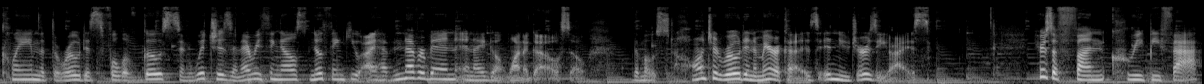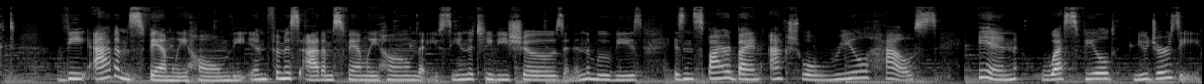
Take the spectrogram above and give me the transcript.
claim that the road is full of ghosts and witches and everything else. No, thank you. I have never been and I don't want to go. So, the most haunted road in America is in New Jersey, guys. Here's a fun, creepy fact. The Addams family home, the infamous Addams family home that you see in the TV shows and in the movies, is inspired by an actual real house in Westfield, New Jersey.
